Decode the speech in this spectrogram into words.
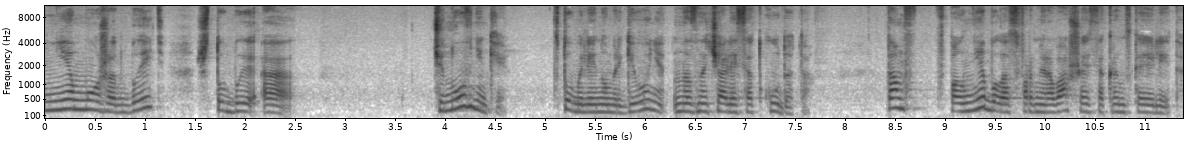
не может быть, чтобы э, чиновники том или ином регионе назначались откуда-то. Там вполне была сформировавшаяся крымская элита.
